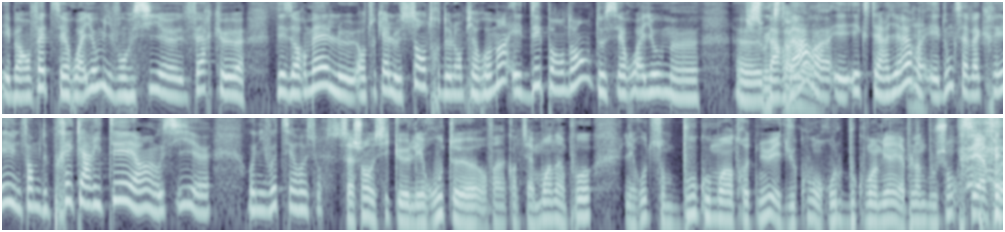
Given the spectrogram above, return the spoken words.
Et ben en fait, ces royaumes, ils vont aussi euh, faire que désormais, le, en tout cas le centre de l'Empire romain est dépendant de ces royaumes euh, barbares extérieurs. et extérieurs. Et donc ça va créer une forme de précarité hein, aussi euh, au niveau de ces ressources. Sachant aussi que les routes, euh, enfin quand il y a moins d'impôts, les routes sont beaucoup moins entretenues et du coup on roule beaucoup moins bien, il y a plein de bouchons. C'est affreux.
